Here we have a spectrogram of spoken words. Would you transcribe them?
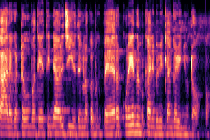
കാലഘട്ടവും അദ്ദേഹത്തിന്റെ ആ ഒരു ജീവിതങ്ങളൊക്കെ നമുക്ക് ഏറെക്കുറെ നമുക്ക് അനുഭവിക്കാൻ കഴിഞ്ഞു കേട്ടോ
